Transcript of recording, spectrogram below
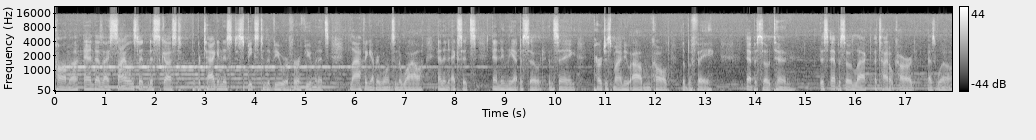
comma, and as I silenced it in disgust, the protagonist speaks to the viewer for a few minutes, laughing every once in a while, and then exits, ending the episode and saying, Purchase my new album called The Buffet. Episode 10. This episode lacked a title card as well.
